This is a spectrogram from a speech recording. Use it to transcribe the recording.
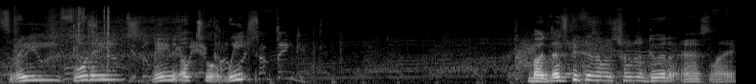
three, four days, maybe up to a week. But that's because I was trying to do it as like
